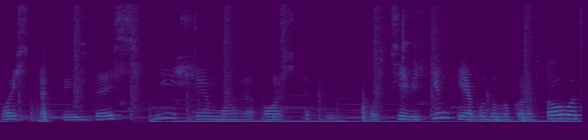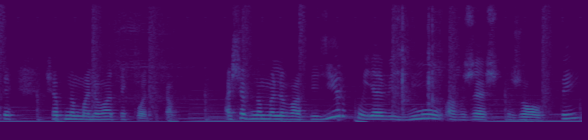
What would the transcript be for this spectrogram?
ось такий десь. І ще може ось такий. Ось ці відтінки я буду використовувати, щоб намалювати котика. А щоб намалювати зірку, я візьму а вже ж жовтий.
